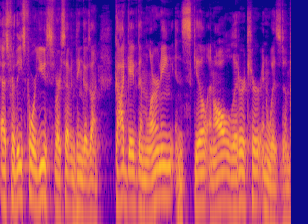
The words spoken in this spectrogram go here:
As for these four youths, verse 17 goes on, God gave them learning and skill in all literature and wisdom.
